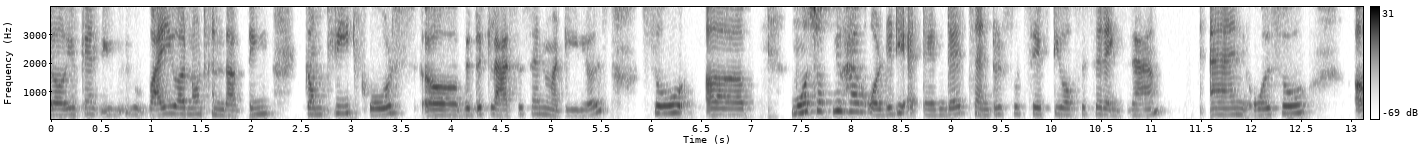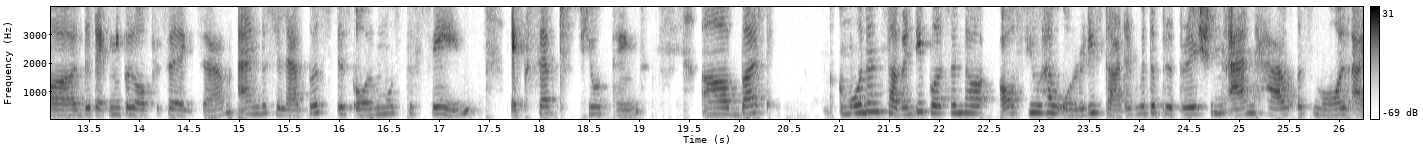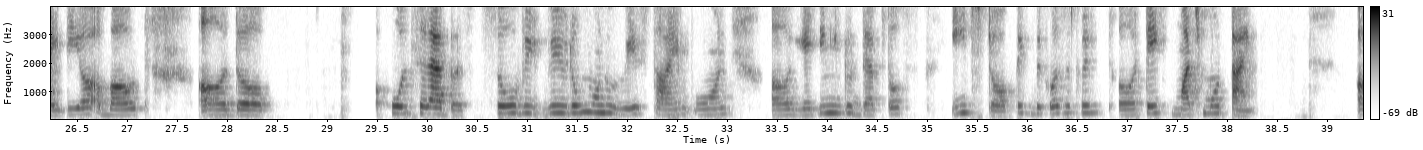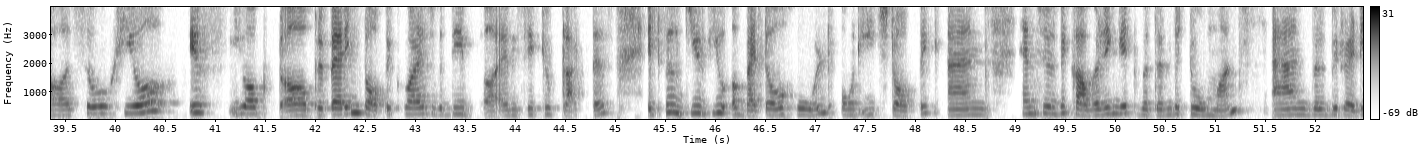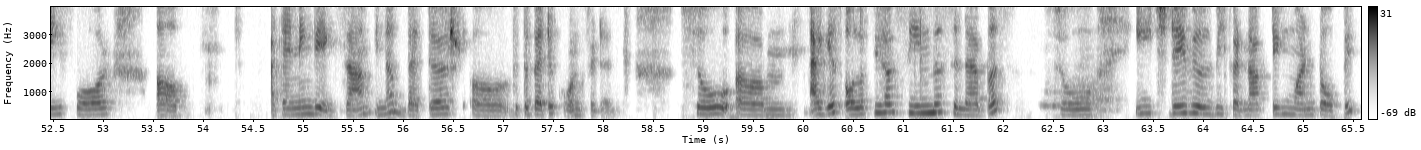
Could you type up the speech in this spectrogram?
uh, you can you, why you are not conducting complete course uh, with the classes and materials. So uh, most of you have already attended central food safety officer exam and also uh, the technical officer exam and the syllabus is almost the same except few things. Uh, but more than 70% of you have already started with the preparation and have a small idea about uh, the whole syllabus. So we, we don't want to waste time on uh, getting into depth of each topic because it will uh, take much more time uh, so here, if you're uh, preparing topic-wise with the uh, MCQ practice, it will give you a better hold on each topic and hence you'll be covering it within the two months and will be ready for uh, attending the exam in a better, uh, with a better confidence. So um, I guess all of you have seen the syllabus. So each day we'll be conducting one topic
